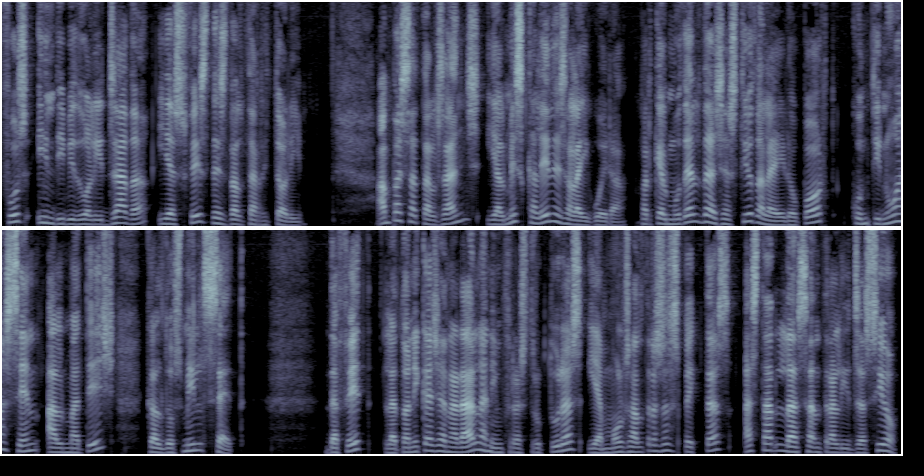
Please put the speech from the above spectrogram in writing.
fos individualitzada i es fes des del territori. Han passat els anys i el més calent és a l'aigüera, perquè el model de gestió de l'aeroport continua sent el mateix que el 2007. De fet, la tònica general en infraestructures i en molts altres aspectes ha estat la centralització,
